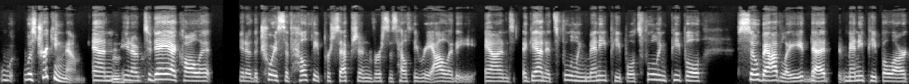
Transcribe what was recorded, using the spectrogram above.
w- was tricking them. And mm-hmm. you know today i call it you know the choice of healthy perception versus healthy reality. And again it's fooling many people. It's fooling people so badly that many people are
